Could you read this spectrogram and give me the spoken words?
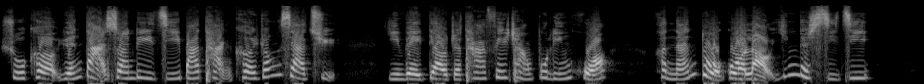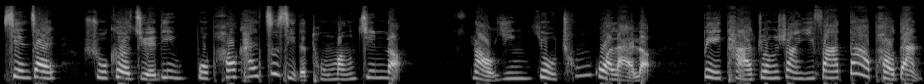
舒克原打算立即把坦克扔下去，因为吊着它非常不灵活，很难躲过老鹰的袭击。现在，舒克决定不抛开自己的同盟军了。老鹰又冲过来了，贝塔装上一发大炮弹，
